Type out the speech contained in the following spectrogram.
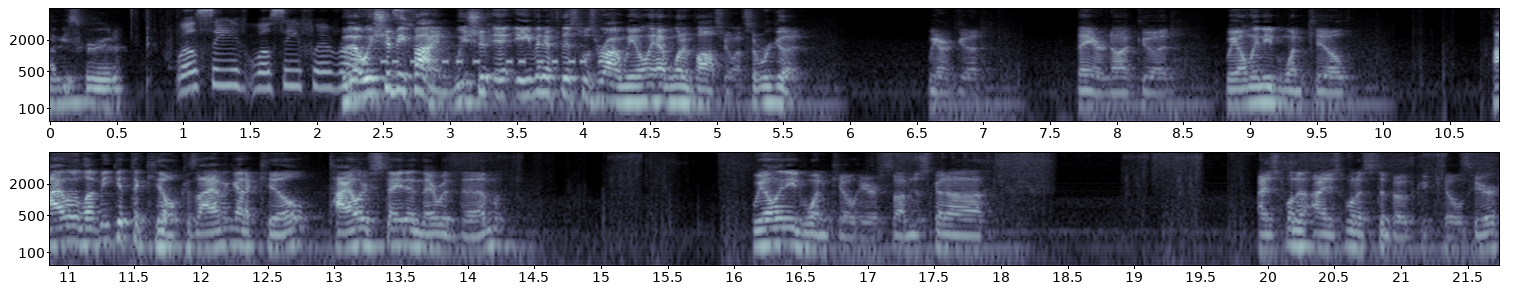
I'll be screwed. We'll see. If, we'll see if we're right. No, we should be fine. We should even if this was wrong, we only have one imposter left, so we're good. We aren't good. They are not good. We only need one kill. Tyler, let me get the kill because I haven't got a kill. Tyler stayed in there with them. We only need one kill here, so I'm just gonna. I just want to. I just want us to both get kills here.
